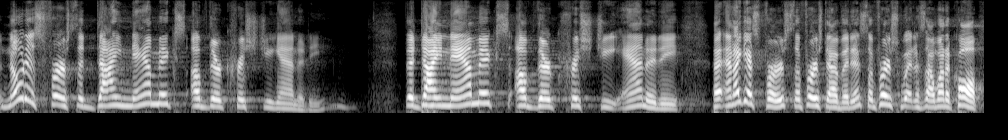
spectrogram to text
Notice first the dynamics of their Christianity the dynamics of their Christianity. Uh, and I guess first, the first evidence, the first witness I want to call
